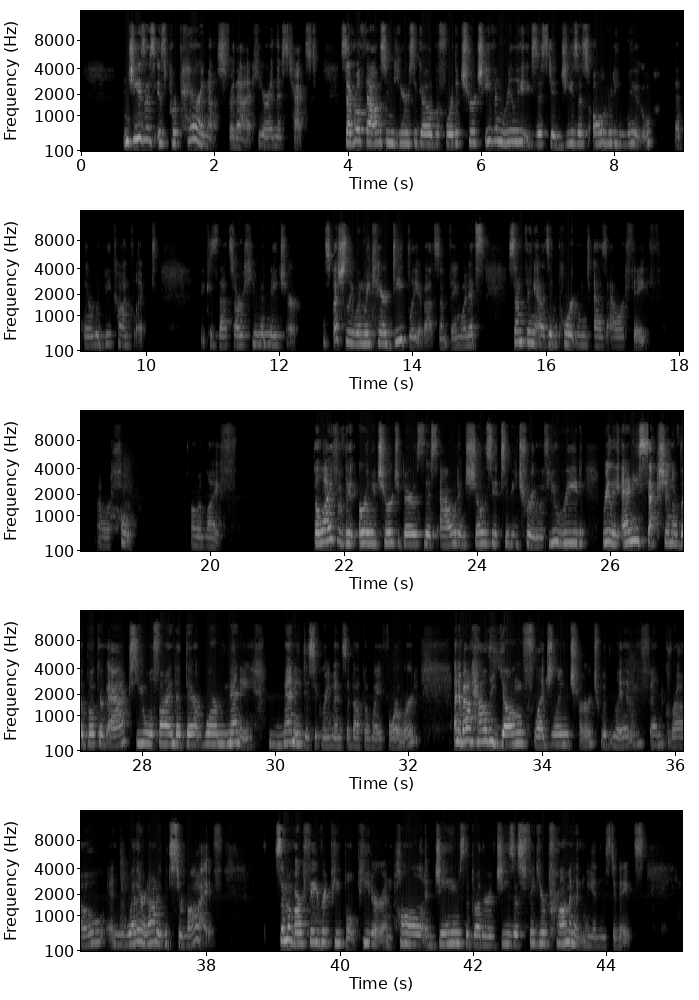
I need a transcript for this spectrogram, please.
And Jesus is preparing us for that here in this text. Several thousand years ago, before the church even really existed, Jesus already knew that there would be conflict because that's our human nature, especially when we care deeply about something, when it's something as important as our faith, our hope, our life. The life of the early church bears this out and shows it to be true. If you read really any section of the book of Acts, you will find that there were many, many disagreements about the way forward and about how the young fledgling church would live and grow and whether or not it would survive. Some of our favorite people, Peter and Paul and James, the brother of Jesus, figure prominently in these debates.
